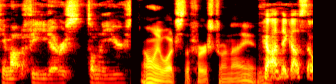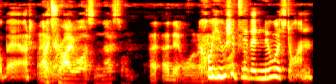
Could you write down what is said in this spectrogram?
Came out to feed every so many years. I only watched the first one. I God, they got so bad. I, didn't tried watching the next one. I, I didn't want to. Oh, you should see the newest one.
